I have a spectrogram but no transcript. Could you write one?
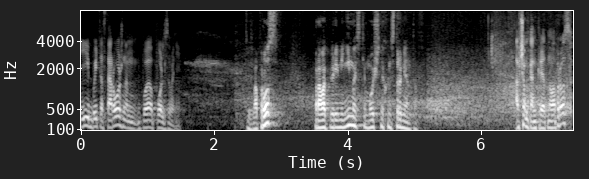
и быть осторожным в пользовании. Вопрос правоприменимости мощных инструментов. А в чем конкретно вопрос?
